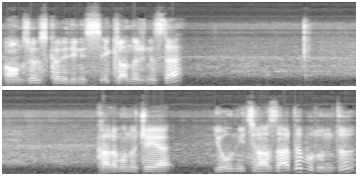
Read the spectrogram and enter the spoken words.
Hamza Öz Karadeniz ekranlarınızda. Karaman Hoca'ya yoğun itirazlarda bulundu.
